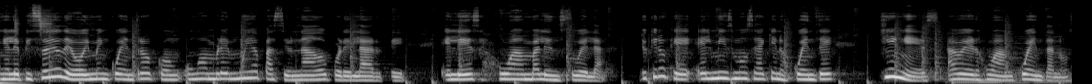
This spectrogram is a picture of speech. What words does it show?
En el episodio de hoy me encuentro con un hombre muy apasionado por el arte. Él es Juan Valenzuela. Yo quiero que él mismo sea quien nos cuente quién es. A ver, Juan, cuéntanos.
